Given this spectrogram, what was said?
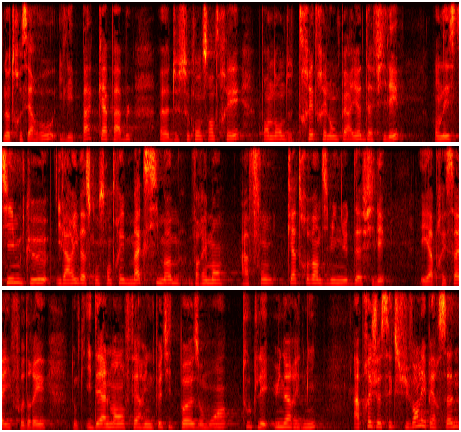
notre cerveau, il n'est pas capable euh, de se concentrer pendant de très très longues périodes d'affilée. On estime qu'il arrive à se concentrer maximum, vraiment à fond, 90 minutes d'affilée. Et après ça, il faudrait donc idéalement faire une petite pause au moins toutes les 1 heure et demie. Après, je sais que suivant les personnes,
